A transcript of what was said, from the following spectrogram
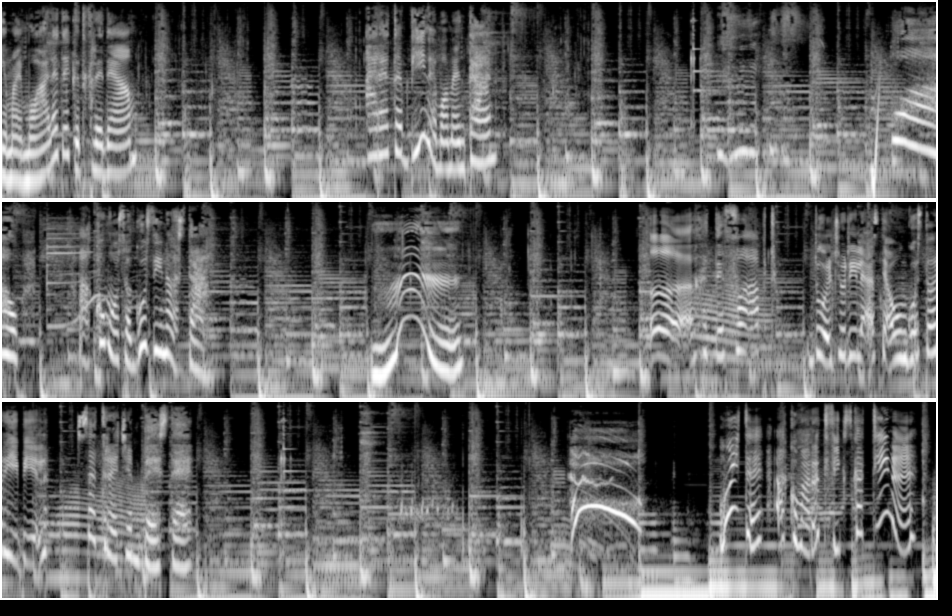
E mai moale decât credeam! Arată bine momentan! Wow! Acum o să gust din asta! Mmm! Uh, de fapt, dulciurile astea au un gust oribil! Să trecem peste! Uite, acum arăt fix ca tine!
